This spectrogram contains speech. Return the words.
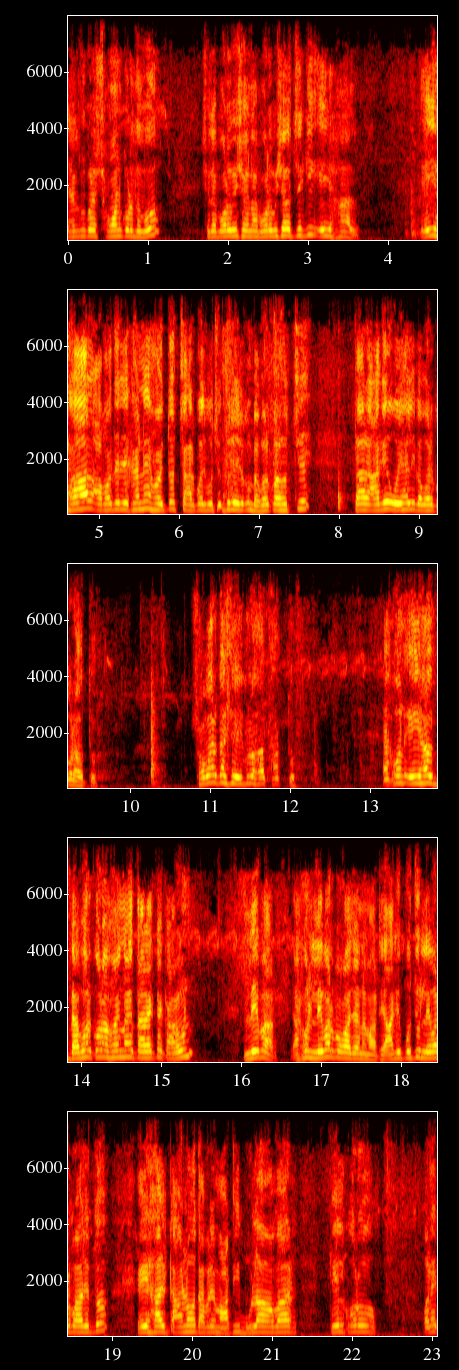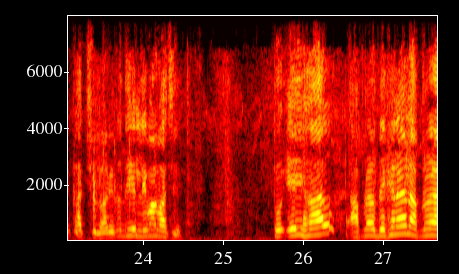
এরকম করে সমান করে দেবো, সেটা বড় বিষয় না। বড় বিষয় হচ্ছে কি, এই হাল এই হাল আমাদের এখানে হয়তো চার পাঁচ বছর ধরে এরকম ব্যবহার করা হচ্ছে। তার আগে ওই হালই ব্যবহার করা হতো। সবার কাছে এইগুলো হাল থাকতো। এখন এই হাল ব্যবহার করা হয় না তার একটা কারণ, লেবার। এখন লেবার পাওয়া যায় না মাঠে। আগে প্রচুর লেবার পাওয়া যেত। এই হাল টানো, তারপরে মাটি বুলাও আবার কেল করো, অনেক কাজ ছিল। আর এটা দিয়ে লেবার বাঁচে। তো এই হাল আপনারা দেখে নেন, আপনারা,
